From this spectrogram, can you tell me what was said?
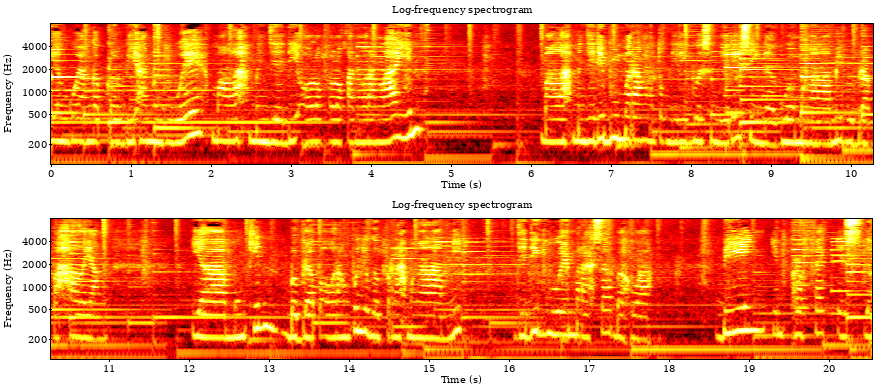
yang gue anggap kelebihan gue malah menjadi olok-olokan orang lain malah menjadi bumerang untuk diri gue sendiri sehingga gue mengalami beberapa hal yang ya mungkin beberapa orang pun juga pernah mengalami. Jadi gue merasa bahwa being imperfect is the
